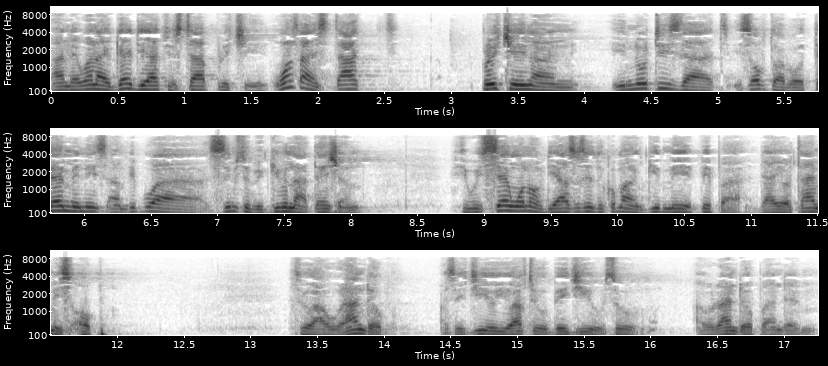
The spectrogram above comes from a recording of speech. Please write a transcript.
And then when I get there to start preaching, once I start preaching and he notices that it's up to about 10 minutes and people are, seems to be giving attention, he will send one of the associates to come and give me a paper that your time is up. So I will round up. I say, GO, you have to obey GO. So I will round up and um,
